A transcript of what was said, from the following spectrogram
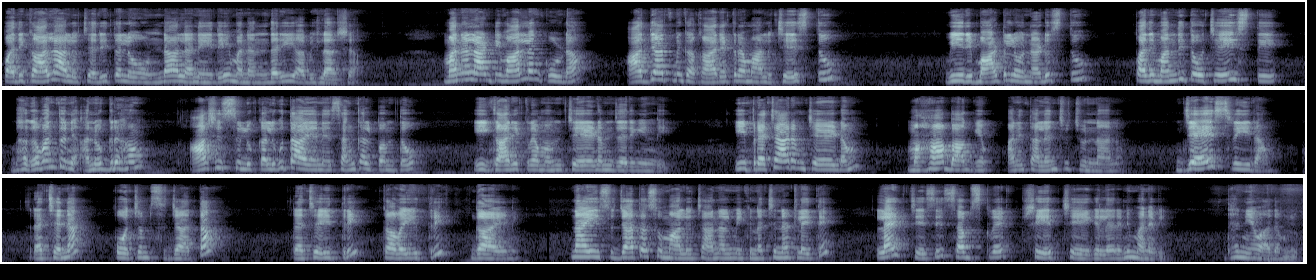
పది కాలాలు చరితలో ఉండాలనేదే మనందరి అభిలాష. మనలాంటి వాళ్ళం కూడా ఆధ్యాత్మిక కార్యక్రమాలు చేస్తూ వీరి బాటలో నడుస్తూ పది మందితో చేయిస్తే భగవంతుని అనుగ్రహం ఆశీస్సులు కలుగుతాయనే సంకల్పంతో ఈ కార్యక్రమం చేయడం జరిగింది. ఈ ప్రచారం చేయడం మహాభాగ్యం అని తలంచుచున్నాను. జయ శ్రీరామ్. రచన పోచం సుజాత రచయిత్రి కవయిత్రి గాయని. నా ఈ సుజాత సుమాలు ఛానల్ మీకు నచ్చినట్లయితే లైక్ చేసి సబ్స్క్రైబ్ షేర్ చేయగలరని మనవి. ధన్యవాదములు.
